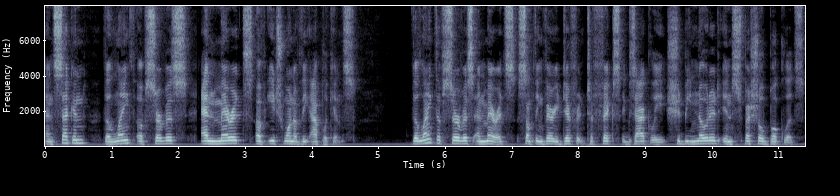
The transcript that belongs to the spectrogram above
and second, the length of service and merits of each one of the applicants. The length of service and merits, something very different to fix exactly, should be noted in special booklets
